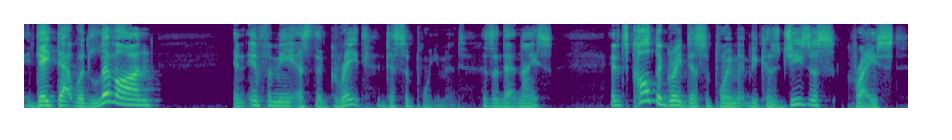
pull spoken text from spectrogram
a date that would live on in infamy as the Great Disappointment. Isn't that nice? And it's called the Great Disappointment because Jesus Christ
